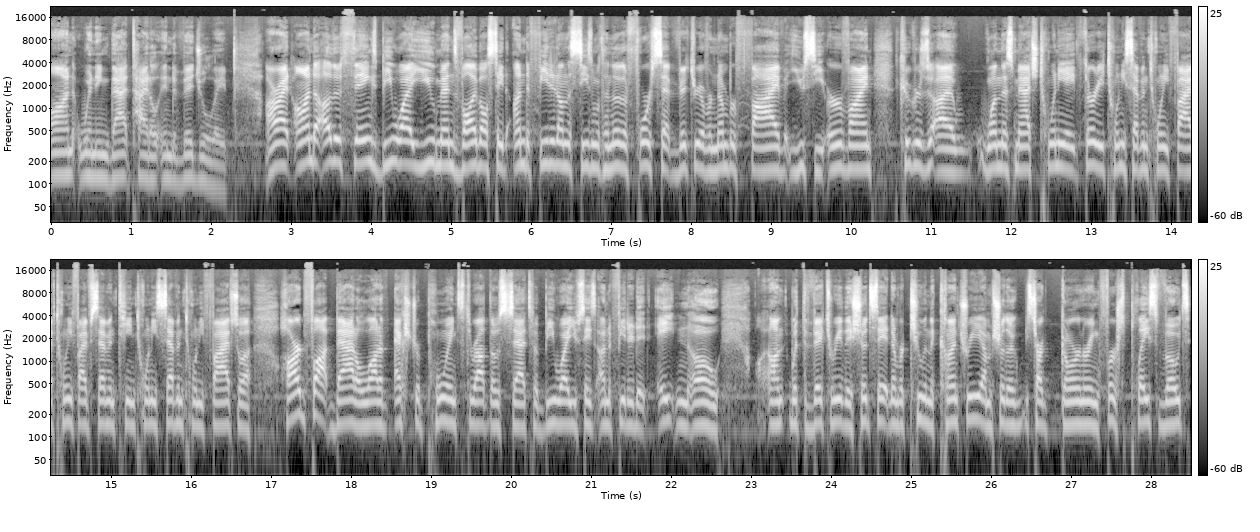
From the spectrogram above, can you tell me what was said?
on winning that title individually. All right, on to other things. BYU men's volleyball stayed undefeated on the season with another four set victory over number five UC Irvine. Cougars uh, won this match 28 30, 27 25, 25 17, 27 25. So a hard fought battle, a lot of extra points throughout those sets. But BYU stays undefeated at 8 and 0 on, with the victory. They should stay at number two in the country. I'm sure they'll start garnering first place votes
